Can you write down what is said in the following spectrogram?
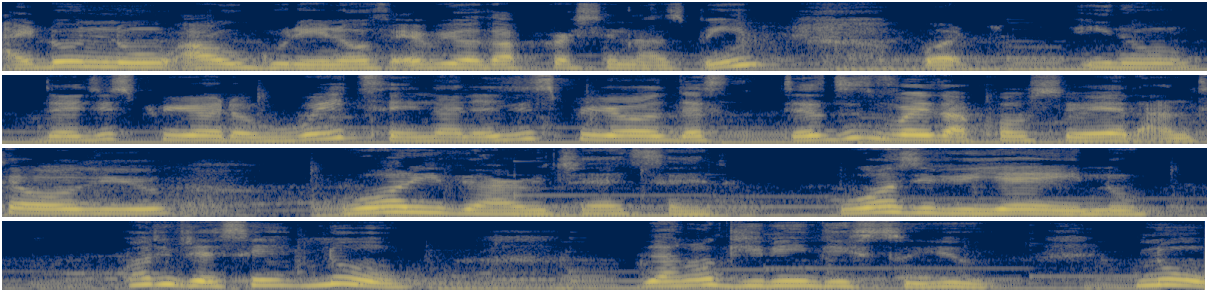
I don't know how good enough every other person has been, but you know, there's this period of waiting, and there's this period, there's, there's this voice that comes to your head and tells you, What if you are rejected? What if you hear a no? What if they say, No, we are not giving this to you? No,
